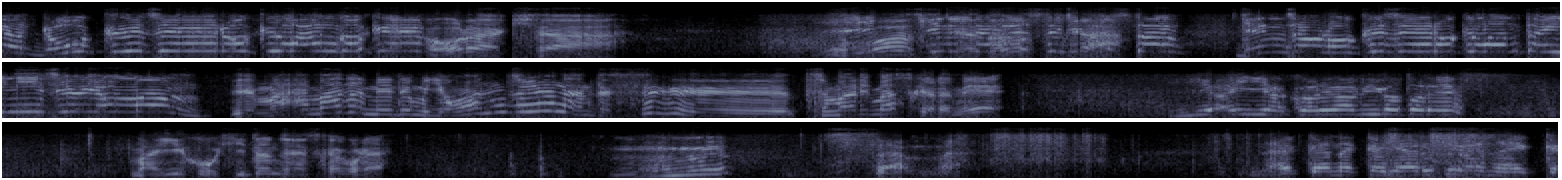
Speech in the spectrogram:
が66万石ほら、来た。一気に流してきました現状66万対24万いや、まあ、まだね、でも40なんてすぐ詰まりますからね。いやいや、これは見事です。まあ、いい方引いたんじゃないですか、これ。む貴様。なかなかやるではないか。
